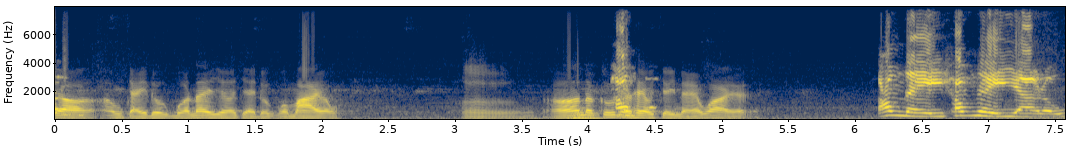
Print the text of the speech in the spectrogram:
giờ ông chạy được bữa nay giờ chạy được bữa mai không? Ờ. Đó nó cứ Không. theo truy nã hoài á không thì không thì giờ đủ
